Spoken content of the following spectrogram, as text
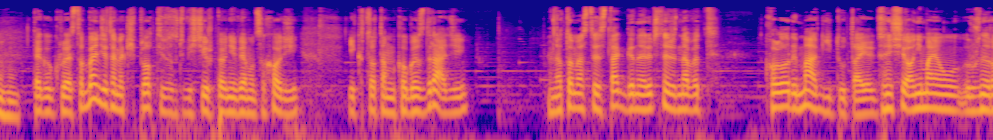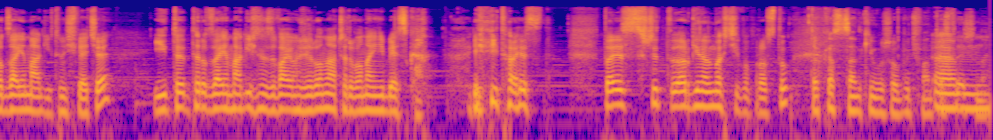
Mhm. tego królestwa. Będzie tam jakiś plot twist, oczywiście już pewnie wiem o co chodzi i kto tam kogo zdradzi. Natomiast to jest tak generyczne, że nawet kolory magii tutaj, w sensie oni mają różne rodzaje magii w tym świecie i te, te rodzaje magii się nazywają zielona, czerwona i niebieska. I to jest, to jest szczyt oryginalności po prostu. To kascenki muszą być fantastyczne. Um,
